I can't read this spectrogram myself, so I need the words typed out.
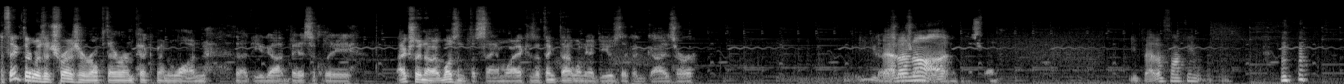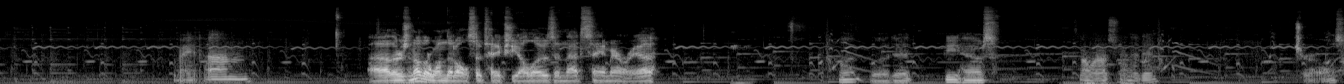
I think there was a treasure up there in Pikmin 1 that you got basically. Actually, no, it wasn't the same way, because I think that one you had to use like a geyser. You geyser better not. in This one. You better fucking. right. Um. Uh, there's another one that also takes yellows in that same area. What would it be, house? That's not what I was trying to do. Sure it was.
